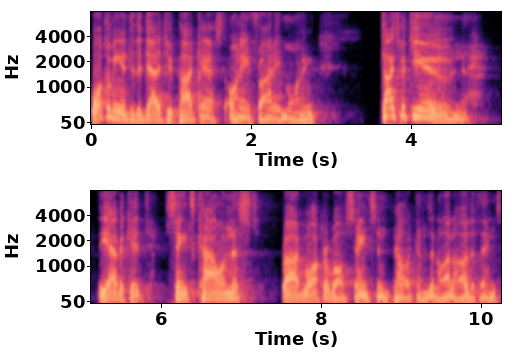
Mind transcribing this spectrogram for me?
Welcoming into the Datitude podcast on a Friday morning, Times-Picayune, the advocate, Saints columnist, Rod Walker, well, Saints and Pelicans and a lot of other things.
